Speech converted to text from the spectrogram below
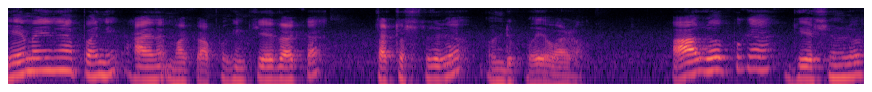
ఏమైనా పని ఆయన మాకు అప్పగించేదాకా తటస్థులుగా ఉండిపోయేవాళ్ళం. ఆలోపుగా దేశంలో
